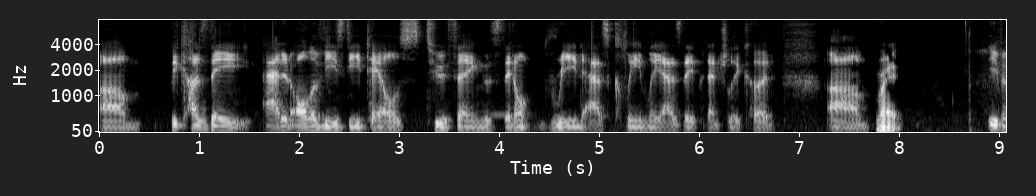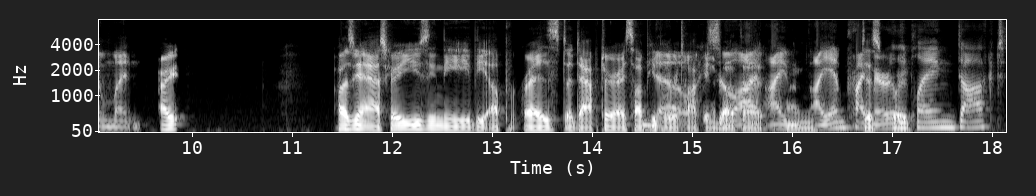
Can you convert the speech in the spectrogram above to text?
Um, because they added all of these details to things, they don't read as cleanly as they potentially could. Um, Right. even when I was going to ask, are you using the the upresed adapter? I saw people No. were talking so about I, that. I, um, I am primarily Discord. playing docked,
